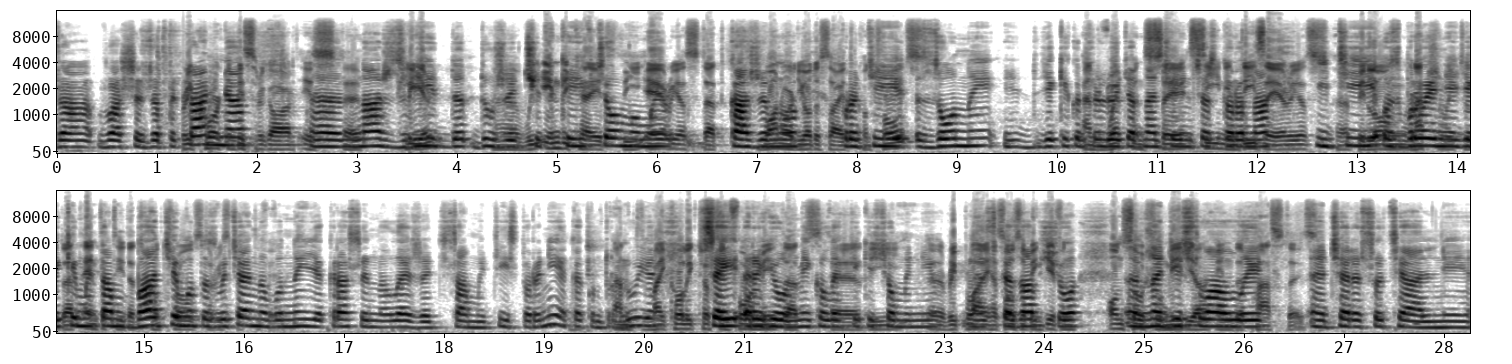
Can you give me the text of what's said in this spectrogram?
за ваше запитання. Е, uh, Наш звіт дуже Uh, чіткий в цьому. Ми кажемо про ті зони, які контролюють одна чи інша сторона. І uh, ті озброєння, які ми там бачимо, то звичайно вони якраз і належать саме тій стороні, яка контролює цей регіон. Мій колег uh, тільки що мені uh, е, сказав, що е, надіслали е, через соціальні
